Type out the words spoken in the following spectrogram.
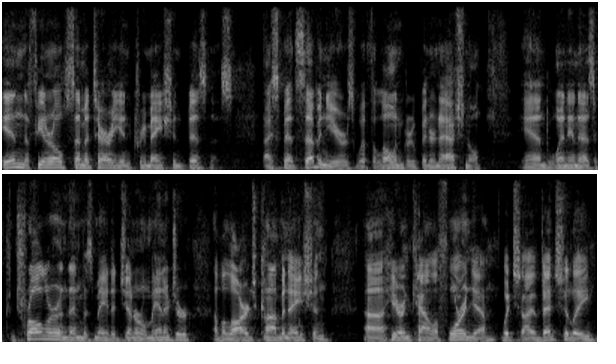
in the funeral, cemetery, and cremation business. I spent seven years with the Loewen Group International and went in as a controller and then was made a general manager of a large combination uh, here in California, which I eventually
